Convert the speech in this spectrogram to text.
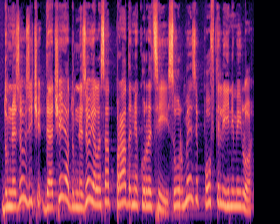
Dumnezeu zice, de aceea Dumnezeu i-a lăsat pradă necurăției, să urmeze poftele inimii lor.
